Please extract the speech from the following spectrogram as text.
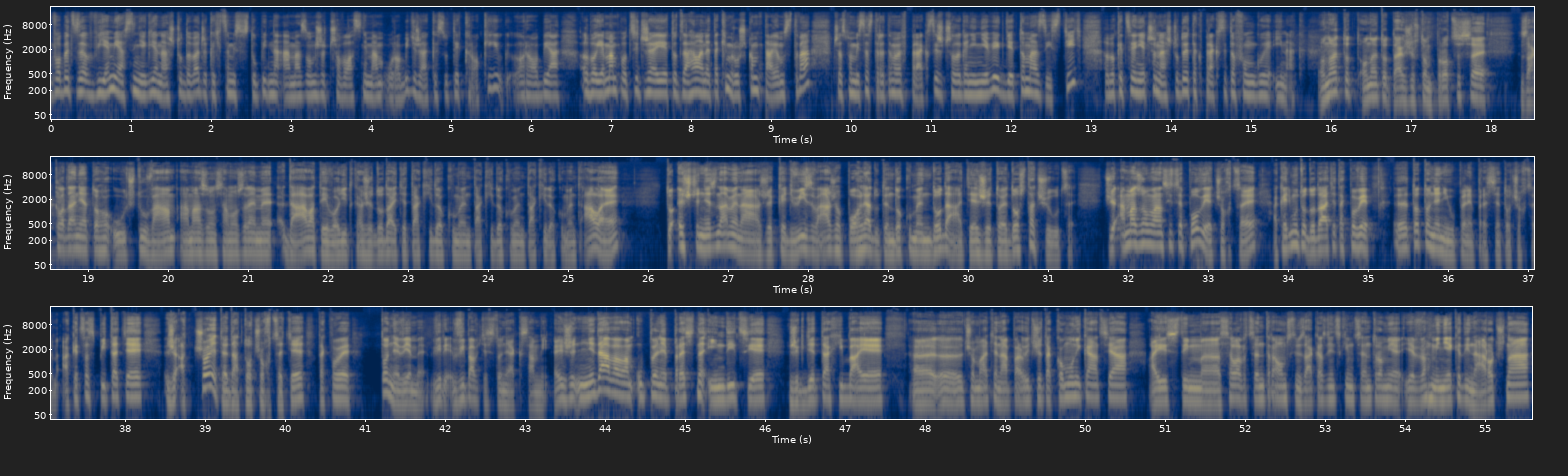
vôbec viem ja niekde naštudovať, že keď chcem ísť vstúpiť na Amazon, že čo vlastne mám urobiť, že aké sú tie kroky robia, lebo ja mám pocit, že je to zahalené takým rúškom tajomstva, čo aspoň my sa stretávame v praxi, že človek ani nevie, kde to má zistiť, lebo keď sa niečo naštuduje, tak v praxi to funguje inak. Ono je to, ono je to tak, že v tom procese zakladania toho účtu vám Amazon samozrejme dáva tie vodítka, že dodajte taký dokument, taký dokument, taký dokument, ale to ešte neznamená, že keď vy z vášho pohľadu ten dokument dodáte, že to je dostačujúce. Čiže Amazon vám síce povie, čo chce a keď mu to dodáte, tak povie, e, toto není úplne presne to, čo chceme. A keď sa spýtate, že a čo je teda to, čo chcete, tak povie, to nevieme, Vy, vybavte si to nejak sami. E, že nedáva vám úplne presné indície, že kde tá chyba je, e, e, čo máte napraviť. Čiže tá komunikácia aj s tým seller centrálom, s tým zákazníckým centrom je, je veľmi niekedy náročná.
